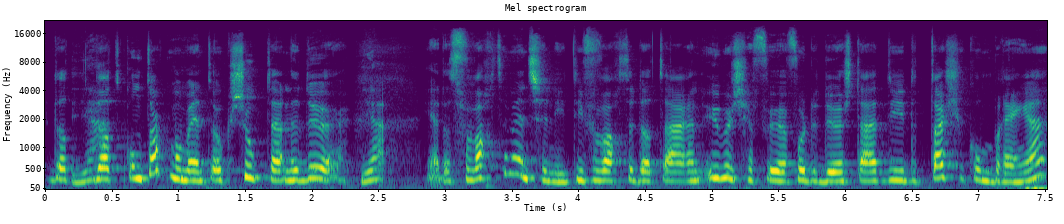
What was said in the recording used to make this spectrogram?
dat, Ja. dat contactmoment ook zoekt aan de deur. Ja. Ja, dat verwachten mensen niet. Die verwachten dat daar een Uber-chauffeur voor de deur staat die het tasje komt brengen.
